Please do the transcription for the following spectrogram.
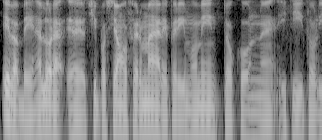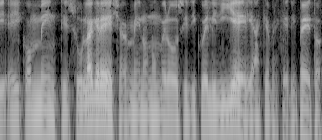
E va bene, allora eh, ci possiamo fermare per il momento con i titoli e i commenti sulla Grecia, meno numerosi di quelli di ieri, anche perché, ripeto,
